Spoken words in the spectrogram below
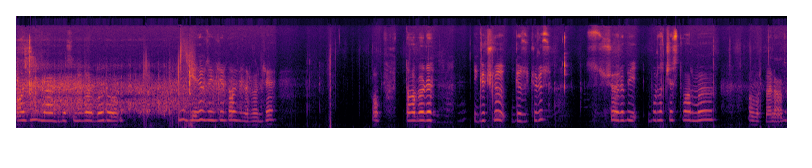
Acil verdi basını var Dodo. Şimdi diğer zevkleri daha güzel bence. Hop. Daha böyle güçlü gözükürüz. Şöyle bir burada chest var mı? Allah belanı.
